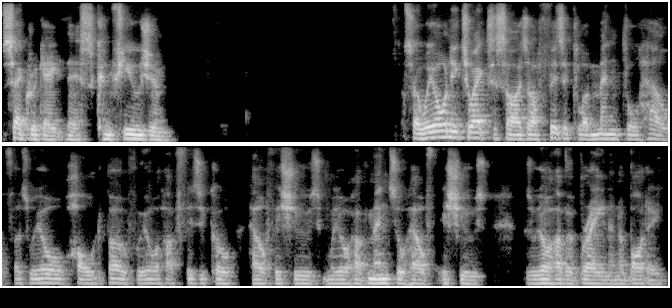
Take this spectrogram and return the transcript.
segregate this confusion. So we all need to exercise our physical and mental health as we all hold both. We all have physical health issues and we all have mental health issues because we all have a brain and a body.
